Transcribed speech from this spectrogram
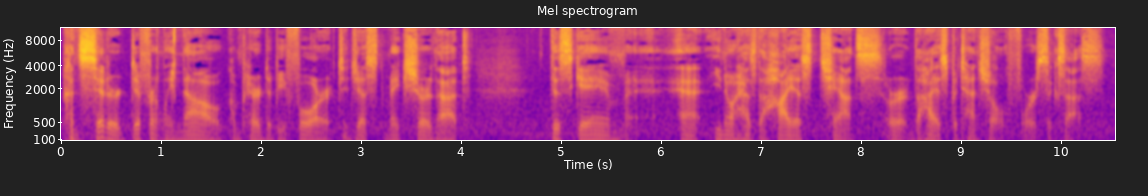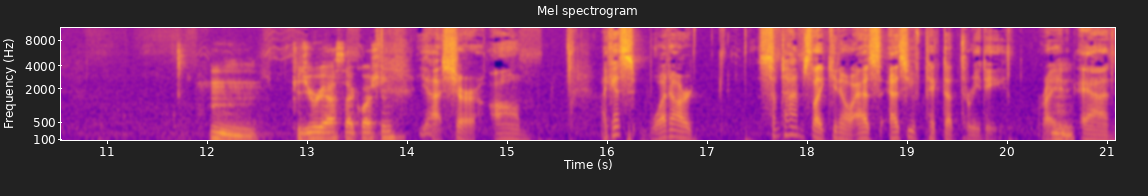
considered differently now compared to before to just make sure that this game, uh, you know, has the highest chance or the highest potential for success? Hmm. Could you re-ask that question? Yeah, sure. Um, I guess what are sometimes like you know as as you've picked up 3D, right? Mhm. And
